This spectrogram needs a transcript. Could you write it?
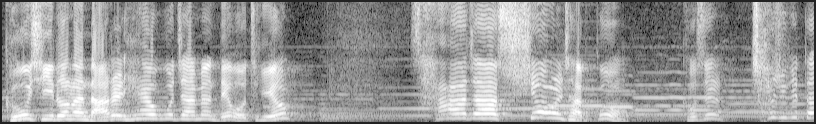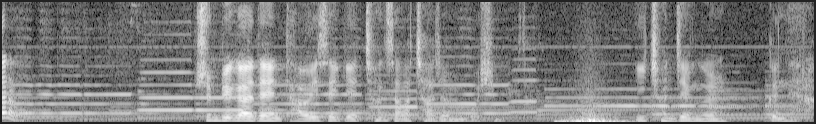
그것이 일어나 나를 해하고자 하면 내가 어떻게 해요? 사자 수염을 잡고 그것을 쳐주겠다는. 준비가 된 다윗에게 천사가 찾아온 것입니다. 이 전쟁을 끝내라.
